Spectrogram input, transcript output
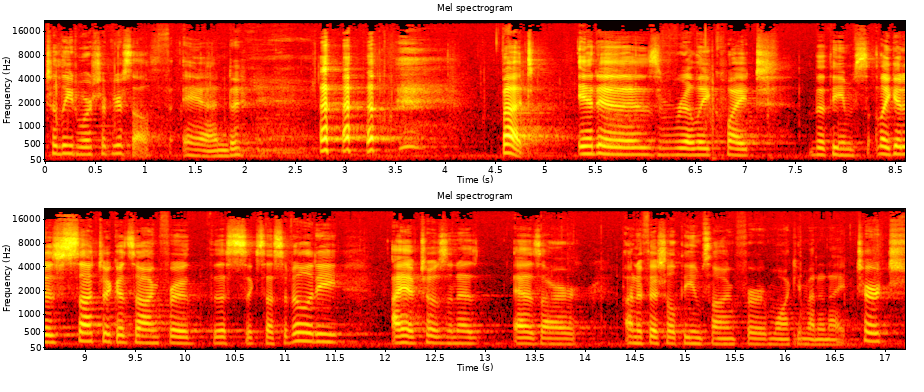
to lead worship yourself. And but it is really quite the theme. Like it is such a good song for this accessibility. I have chosen as as our unofficial theme song for Milwaukee Mennonite Church.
